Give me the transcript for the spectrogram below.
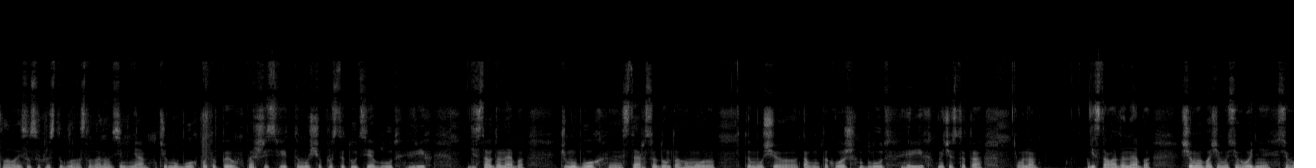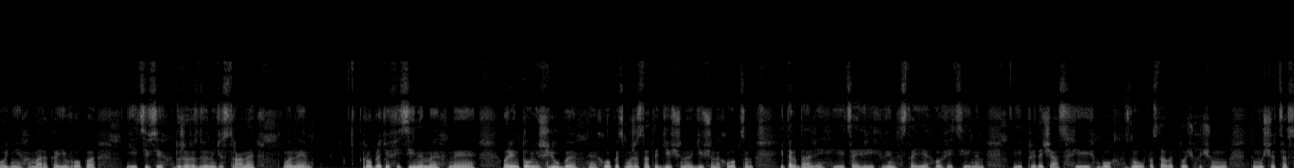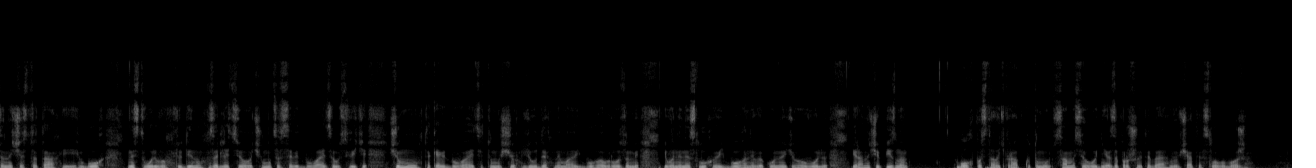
Слава Ісусу Христу, благословеного всім дня. Чому Бог потопив перший світ? Тому що проституція, блуд, гріх дістав до неба. Чому Бог е, стер Содом та Гомору? Тому що там також блуд, гріх, нечистота, вона дістала до неба. Що ми бачимо сьогодні? Сьогодні Америка, Європа і ці всі дуже роздвинуті страни, вони роблять офіційними неорієнтовні шлюби. Е, Хлопець може стати дівчиною, дівчина хлопцем і так далі. І цей гріх він стає офіційним. І прийде час, і Бог знову поставить точку. Чому? Тому що це все нечистота, і Бог не створював людину задля цього. Чому це все відбувається у світі? Чому таке відбувається? Тому що люди не мають Бога в розумі, і вони не слухають Бога, не виконують його волю. І рано чи пізно. Бог поставить крапку, тому саме сьогодні я запрошую тебе вивчати Слово Боже.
